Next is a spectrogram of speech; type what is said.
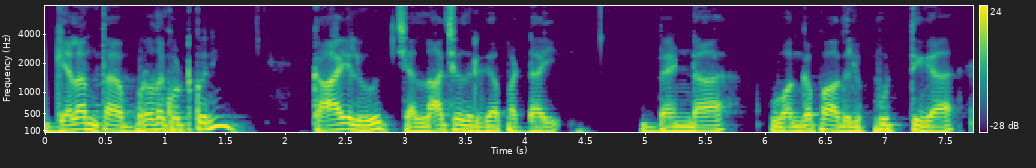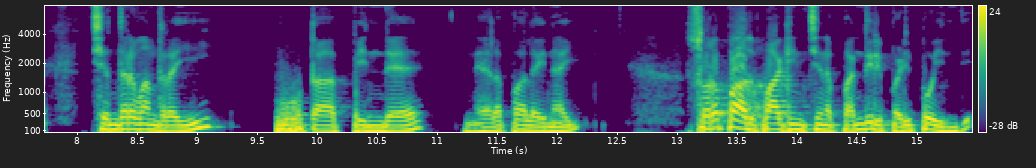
గెలంతా బురద కొట్టుకొని కాయలు చెల్లాచెదురుగా పడ్డాయి. బెండ వంగపాదులు పూర్తిగా చిందరవందరయ్యి పూత పిందె నేలపాలైనాయి. సొరపాదు పాకించిన పందిరి పడిపోయింది.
